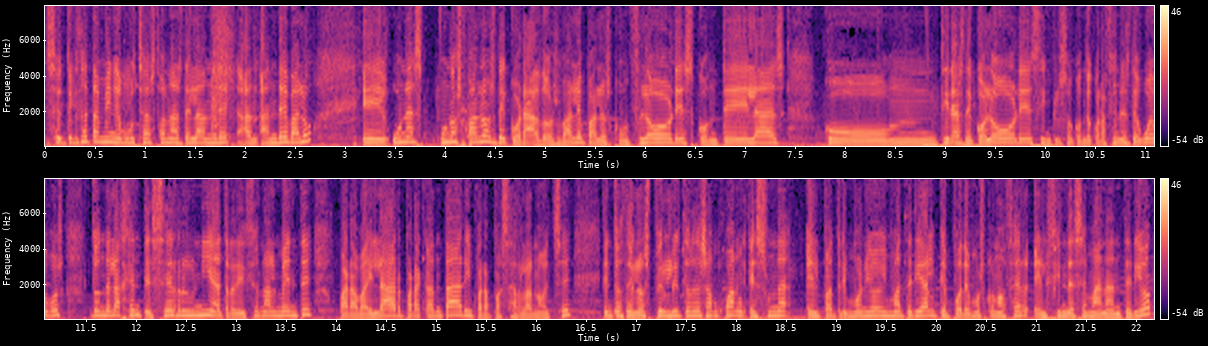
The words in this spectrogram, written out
se utiliza también en muchas zonas del Ande- An- Andévalo, eh, unos palos decorados, ¿vale? Palos con flores, con telas, con tiras de colores, incluso con decoraciones de huevos, donde la gente se reunía tradicionalmente para bailar, para cantar y para pasar la noche. Entonces los pirulitos de San Juan es el patrimonio inmaterial que podemos conocer el fin de semana anterior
